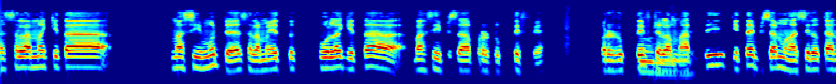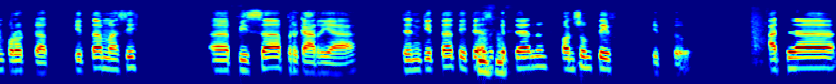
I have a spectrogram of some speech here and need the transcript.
Selama kita masih muda, selama itu pula kita masih bisa produktif ya. Produktif hmm. dalam arti kita bisa menghasilkan produk, kita masih uh, bisa berkarya dan kita tidak hmm. sekedar konsumtif gitu. Ada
